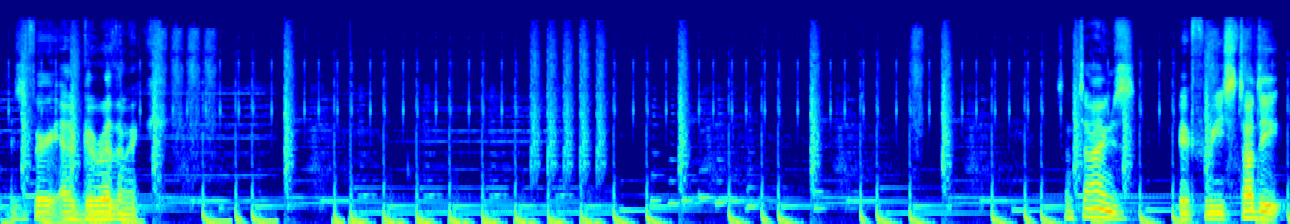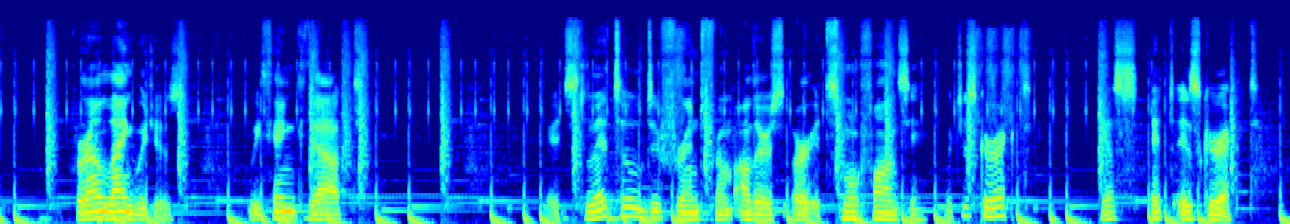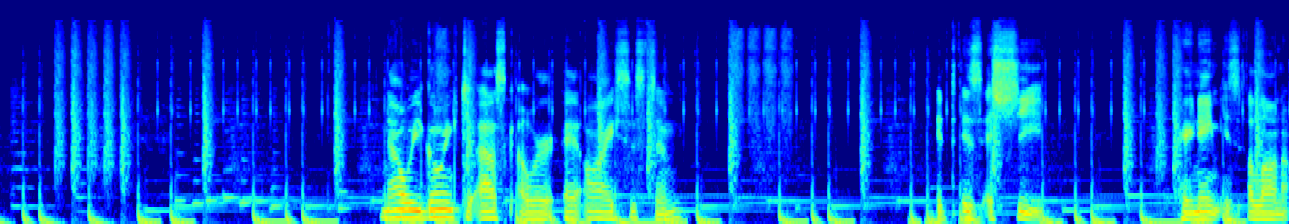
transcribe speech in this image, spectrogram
It's very algorithmic. Sometimes, if we study foreign languages, we think that it's little different from others or it's more fancy, which is correct. Yes, it is correct. Now we're going to ask our AI system. It is a she. Her name is Alana.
